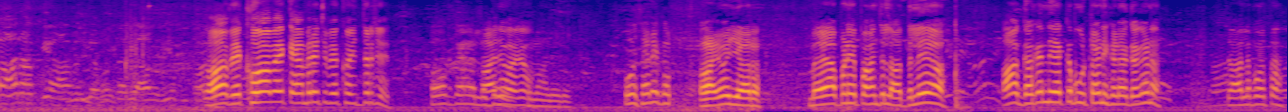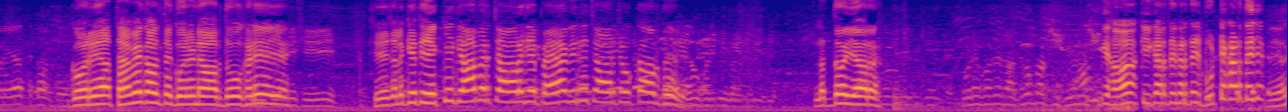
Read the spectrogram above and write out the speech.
ਆ ਰੱਖ ਕੇ ਆ ਵਧੀਆ ਬੂਟਾ ਲਿਆ ਵਧੀਆ ਆ ਵੇਖੋ ਆ ਵੇ ਕੈਮਰੇ 'ਚ ਵੇਖੋ ਇੱਧਰ ਜੇ। ਉਹ ਕਹਿ ਆ ਜਾਓ, ਆ ਜਾਓ। ਲੈ ਲਓ। ਉਹ ਸਾਰੇ ਗਮ- ਆਇਓ ਯਾਰ ਮੈਂ ਆਪਣੇ ਪੰਜ ਲੱਦ ਲਿਆ ਆ। ਗਗਨ ਦੇ ਇੱਕ ਬੂਟਾ ਨਹੀਂ ਖੜਿਆ ਗਗਨ। ਚੱਲ ਪੁੱਤ। ਗੋਰੇ ਹੱਥ ਐਵੇਂ ਗੱਲ ਤੇ ਗੋਰੇ ਨੇ ਆਪ ਦੋ ਖੜੇ ਆ ਜੇ। ਛੇ ਚੱਲ ਗਏ ਤੇ ਇੱਕ ਹੀ ਗਿਆ ਫਿਰ ਚਾਰ ਜੇ ਪੈ ਵੀਰੇ ਚਾਰ ਚੋਕਾ ਆਪਦੇ। ਲੱਦੋ ਯਾਰ। ਕੀ ਹਾਂ ਕੀ ਕਰਦੇ ਫਿਰਦੇ ਬੂਟੇ ਖੜਦੇ ਜੇ?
